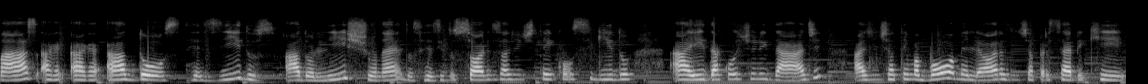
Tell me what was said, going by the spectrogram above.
Mas a, a, a dos resíduos, a do lixo, né, dos resíduos sólidos, a gente tem conseguido aí dar continuidade a gente já tem uma boa melhora, a gente já percebe que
